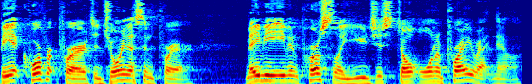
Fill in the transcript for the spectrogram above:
be at corporate prayer, to join us in prayer, maybe even personally, you just don't want to pray right now.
